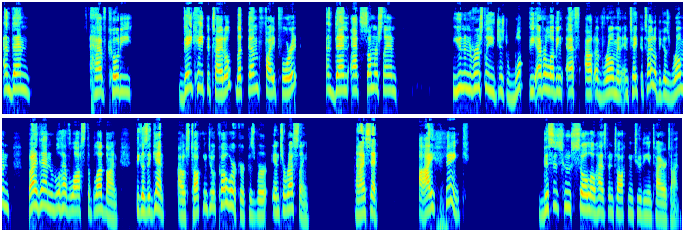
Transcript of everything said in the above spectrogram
and then have Cody vacate the title, let them fight for it, and then at SummerSlam, universally just whoop the ever loving F out of Roman and take the title because Roman by then will have lost the bloodline. Because again, I was talking to a coworker because we're into wrestling, and I said, I think this is who Solo has been talking to the entire time.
